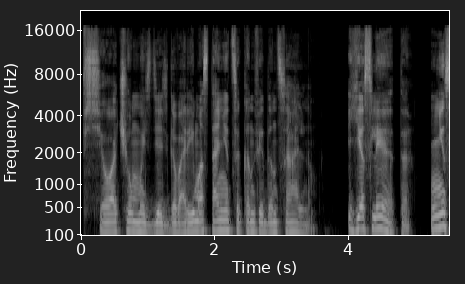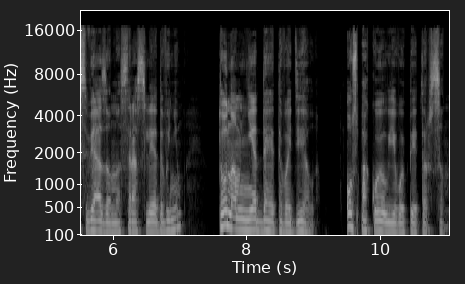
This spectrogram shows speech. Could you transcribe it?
«Все, о чем мы здесь говорим, останется конфиденциальным. Если это не связано с расследованием, то нам нет до этого дела», — успокоил его Питерсон.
